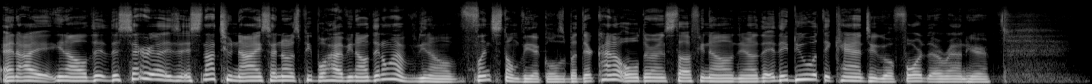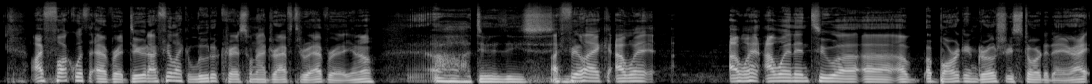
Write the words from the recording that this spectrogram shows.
And I, you know, th- this area is it's not too nice. I notice people have, you know, they don't have, you know, Flintstone vehicles, but they're kind of older and stuff. You know, you know, they, they do what they can to afford around here. I fuck with Everett, dude. I feel like Ludacris when I drive through Everett. You know. Oh, dude, these. I feel like I went, I went, I went into a, a, a bargain grocery store today, right?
